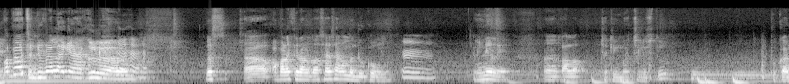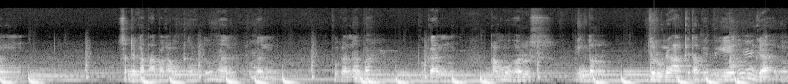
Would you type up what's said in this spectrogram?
tapi aja nyepelekin aku loh terus eh, apalagi orang tua saya sangat mendukung. Hmm. ini le eh, kalau jadi majelis tuh bukan sedekat apa kamu dengan Tuhan bukan bukan apa bukan kamu harus pinter jeruni Alkitab piye itu enggak loh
